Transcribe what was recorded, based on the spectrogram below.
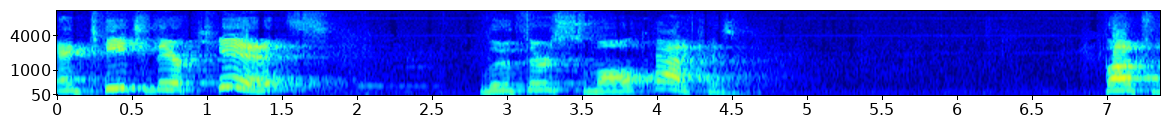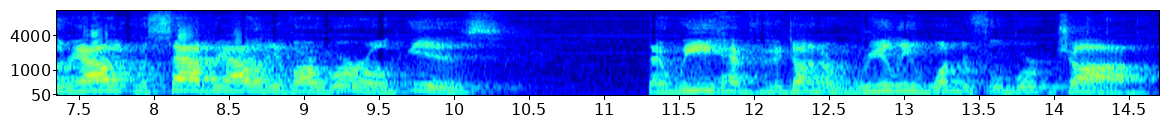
and teach their kids Luther's small catechism. But the, reality, the sad reality of our world is that we have done a really wonderful work job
